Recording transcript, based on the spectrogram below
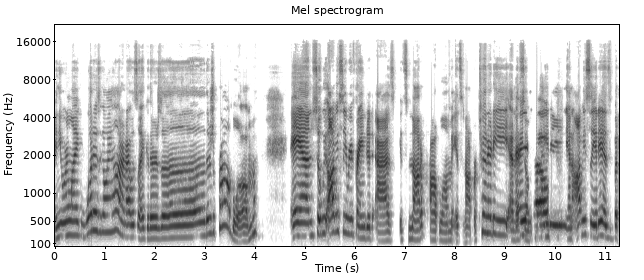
And you were like, what is going on? And I was like, there's a there's a problem. And so we obviously reframed it as it's not a problem, it's an opportunity, and there it's so exciting. And obviously it is. But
